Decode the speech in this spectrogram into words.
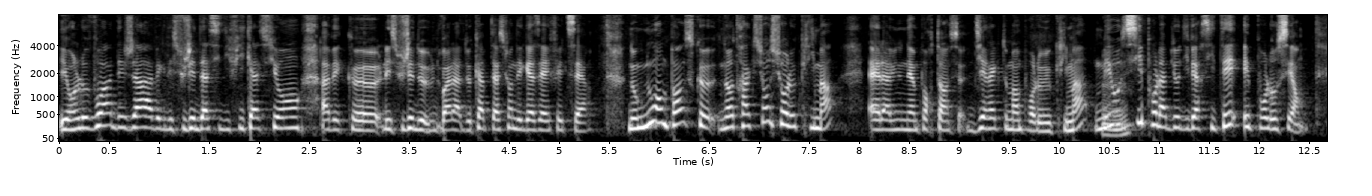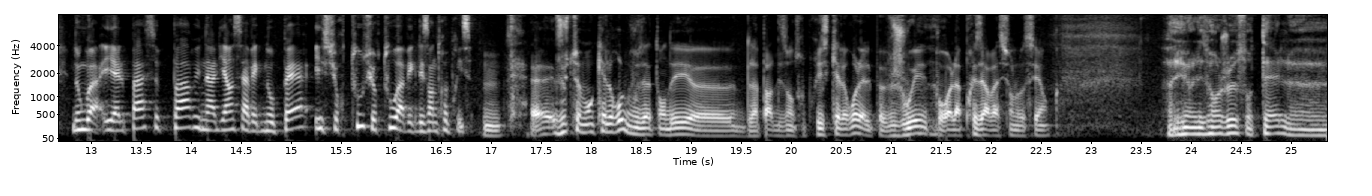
Et on le voit déjà avec les sujets d'acidification, avec euh, les sujets de, voilà, de captation des gaz à effet de serre. Donc nous, on pense que notre action sur le climat, elle a une importance directement pour le climat, mais mmh. aussi pour la biodiversité et pour l'océan. Donc voilà, et elle passe par une alliance avec nos pairs et surtout, surtout avec les entreprises. Mmh. Euh, justement, quel rôle vous attendez de la part des entreprises, quel rôle elles peuvent jouer pour la préservation de l'océan? Les enjeux sont tels. Euh,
